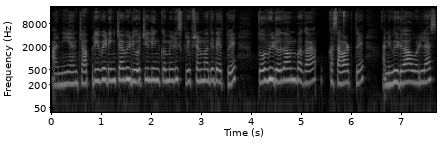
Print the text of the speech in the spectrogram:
आणि यांच्या प्री वेडिंगच्या व्हिडिओची लिंक मी डिस्क्रिप्शनमध्ये देतोय. तो व्हिडिओ जाऊन बघा कसा वाटतोय. आणि व्हिडिओ आवडल्यास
